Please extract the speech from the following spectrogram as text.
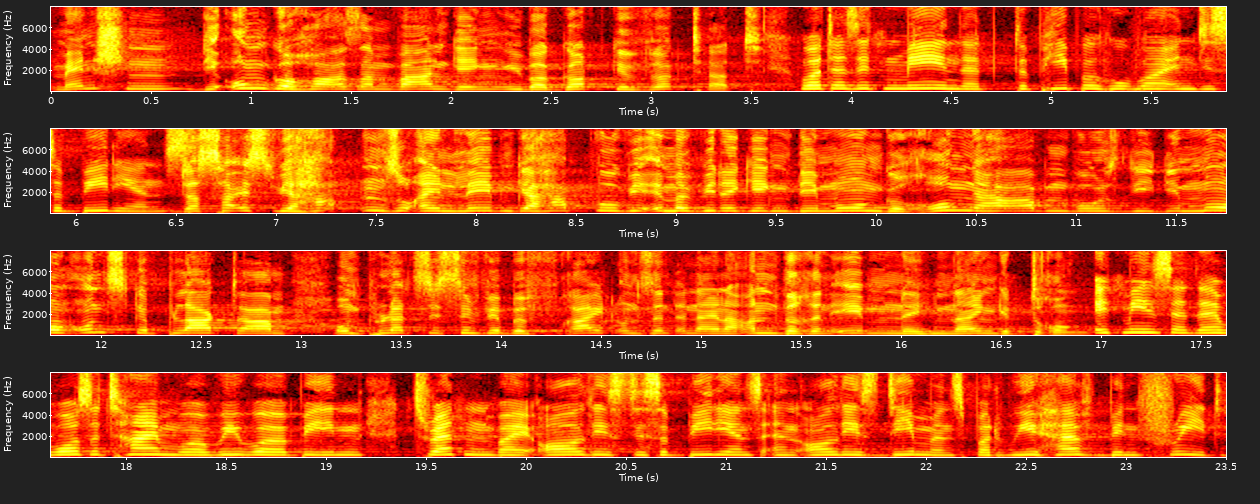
Menschen, die ungehorsam waren gegenüber Gott, gewirkt hat? What does it mean that the people who were in disobedience? Das heißt, wir hatten so ein Leben gehabt, wo wir immer wieder gegen Dämonen gerungen haben, wo die Dämonen uns geplagt haben und plötzlich sind wir befreit und sind in einer anderen Ebene hineingedrungen. It means that there was a time where we were being threatened by all these disobedience and all these demons, but we have been freed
